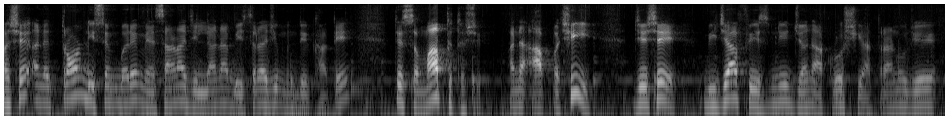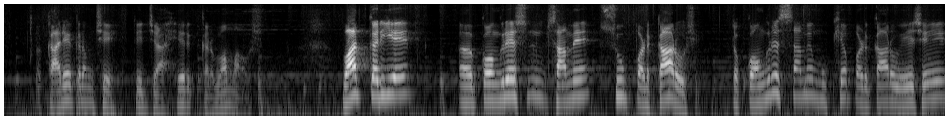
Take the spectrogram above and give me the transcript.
હશે અને ત્રણ ડિસેમ્બરે મહેસાણા જિલ્લાના બેસરાજી મંદિર ખાતે તે સમાપ્ત થશે. અને આ પછી જે છે બીજા ફેઝની જન આક્રોશ યાત્રાનો જે કાર્યક્રમ છે તે જાહેર કરવામાં આવશે. વાત કરીએ કોંગ્રેસ સામે શું પડકારો છે? તો કોંગ્રેસ સામે મુખ્ય પડકારો એ છે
